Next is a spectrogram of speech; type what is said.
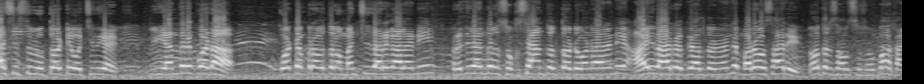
ఆశీస్సులతోటి వచ్చింది. మీ అందరూ కూడా కూటమి ప్రభుత్వం మంచి జరగాలని ప్రజలందరూ సుఖశాంతులతో ఉండాలని ఆయుర ఆరోగ్యాలతో ఉండాలని మరోసారి నూతన సంవత్సర శుభాకాంక్షలు.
